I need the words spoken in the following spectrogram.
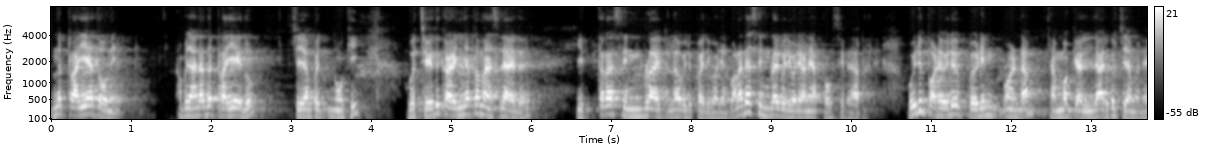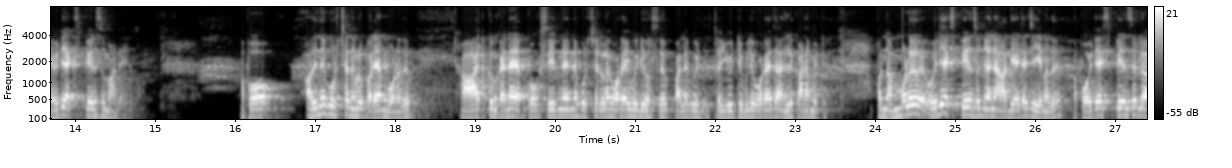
ഒന്ന് ട്രൈ ചെയ്യാൻ തോന്നി. അപ്പോൾ ഞാനത് ട്രൈ ചെയ്തു. ചെയ്യാൻ പറ്റി നോക്കി. അപ്പോൾ ചെയ്ത് കഴിഞ്ഞപ്പോൾ മനസ്സിലായത് ഇത്ര സിമ്പിളായിട്ടുള്ള ഒരു പരിപാടിയാണ്. വളരെ സിമ്പിളായ പരിപാടിയാണ് ഈ അപ്പോക്സി പറഞ്ഞാൽ ഒരു പണി ഒരു പേടിയും വേണ്ട. നമുക്ക് എല്ലാവർക്കും ചെയ്യാൻ പറ്റും ഒരു എക്സ്പീരിയൻസും വേണ്ടായിരുന്നു അപ്പോൾ അതിനെക്കുറിച്ചാണ് നമ്മൾ പറയാൻ പോണത്. ആർക്കും കാരണം എപ്പോക്സിനെ കുറിച്ചുള്ള കുറേ വീഡിയോസ് പല യൂട്യൂബിൽ കുറേ ചാനലിൽ കാണാൻ പറ്റും. അപ്പോൾ നമ്മൾ ഒരു എക്സ്പീരിയൻസും ഞാൻ ആദ്യമായിട്ടാണ് ചെയ്യുന്നത്. അപ്പോൾ ഒരു എക്സ്പീരിയൻസ് ഉള്ള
